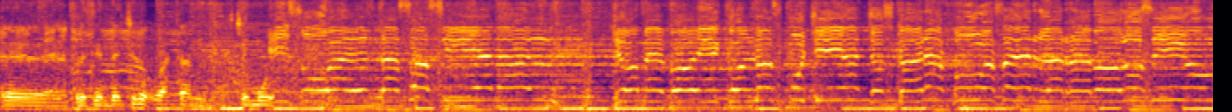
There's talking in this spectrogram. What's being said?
eh, el presidente ha hecho bastante, ha hecho mucho. Yo me voy con los muchachos, carajo, a hacer la revolución.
